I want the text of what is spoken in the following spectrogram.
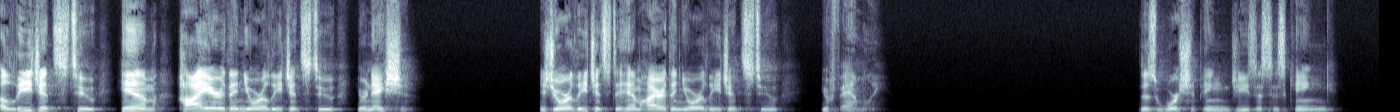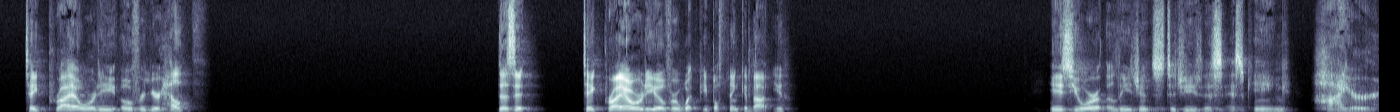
allegiance to him higher than your allegiance to your nation? Is your allegiance to him higher than your allegiance to your family? Does worshiping Jesus as king take priority over your health? Does it take priority over what people think about you? Is your allegiance to Jesus as king higher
